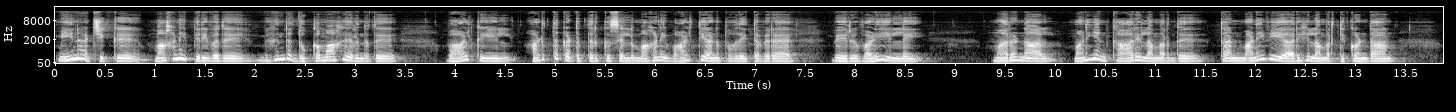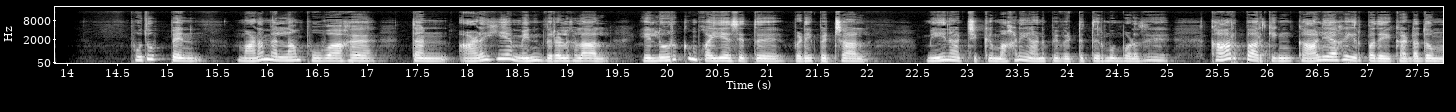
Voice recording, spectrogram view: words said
மீனாட்சிக்கு மகனை பிரிவது மிகுந்த துக்கமாக இருந்தது. வாழ்க்கையில் அடுத்த கட்டத்திற்கு செல்லும் மகனை வாழ்த்தி அனுப்புவதைத் தவிர வேறு வழி இல்லை. மறுநாள் மணியன் காரில் அமர்ந்து தன் மனைவியை அருகில் அமர்த்தி கொண்டான். புதுப்பெண் மனமெல்லாம் பூவாக தன் அழகிய மென் விரல்களால் எல்லோருக்கும் கையசைத்து விடை பெற்றாள். மீனாட்சிக்கு மகனை அனுப்பிவிட்டு திரும்பும் பொழுது கார் பார்க்கிங் காலியாக இருப்பதை கண்டதும்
